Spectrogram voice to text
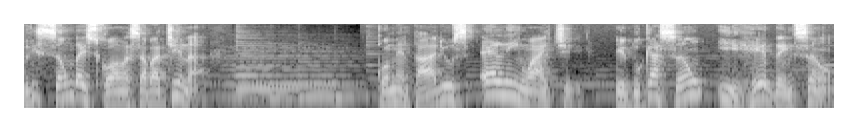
Lição da Escola Sabatina. Comentários Ellen White. Educação e Redenção.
